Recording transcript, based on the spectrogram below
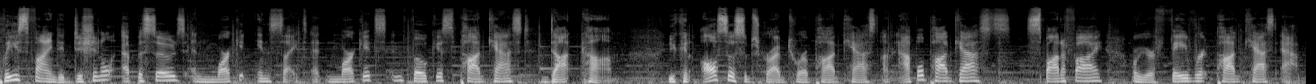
Please find additional episodes and market insights at marketsinfocuspodcast.com. You can also subscribe to our podcast on Apple Podcasts, Spotify, or your favorite podcast app.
